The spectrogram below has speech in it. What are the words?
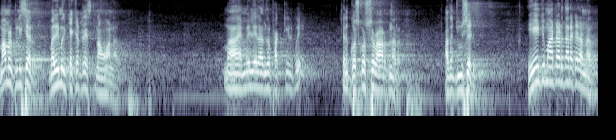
మమ్మల్ని పిలిచారు మళ్ళీ మీకు టికెట్లు ఇస్తున్నాము అన్నారు. మా ఎమ్మెల్యేలు అందరూ పక్కకి వెళ్ళిపోయి చిన్న గుసగుసలు ఆడుతున్నారు. అతను చూశాడు. ఏంటి మాట్లాడుతున్నారు అక్కడ? అన్నారు.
